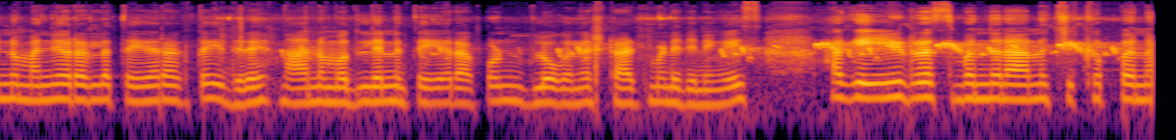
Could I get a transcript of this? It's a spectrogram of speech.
ಇನ್ನು ಮನೆಯವರೆಲ್ಲ ತಯಾರಾಗ್ತಾ ಇದ್ದಾರೆ. ನಾನು ಮೊದಲೇ ತಯಾರಾಕೊಂಡು ಬ್ಲೋಗನ್ನು ಸ್ಟಾರ್ಟ್ ಮಾಡಿದ್ದೀನಿ ಗೈಸ್ ಹಾಗೆ ಈ ಡ್ರೆಸ್ ಬಂದು ನಾನು ಚಿಕ್ಕಪ್ಪನ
